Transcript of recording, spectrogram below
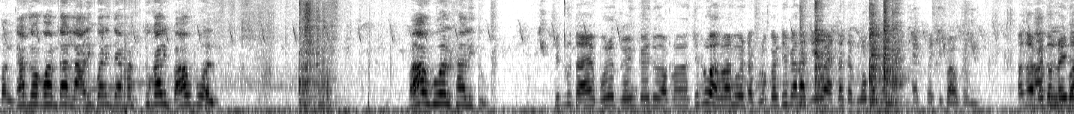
ભંગાર તો આમ તાર લારી પડી જાય પણ તું ખાલી ભાવ બોલ. ભાવ બોલ ખાલી તું. કેટલું થાય બોલો જોઈને કહી દઉં આપણે કેટલું હાલવાનું હોય ઢગલો કરજે પેલા જેવા એટલા ઢગલો કરજો પછી ભાવ કરી આ અમે તો ને, જો.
